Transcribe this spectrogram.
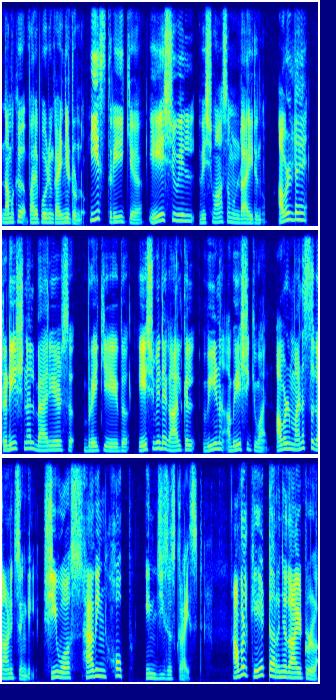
നമുക്ക് പലപ്പോഴും കഴിഞ്ഞിട്ടുണ്ടോ? ഈ സ്ത്രീക്ക് യേശുവിൽ വിശ്വാസമുണ്ടായിരുന്നു. അവളുടെ ട്രഡീഷണൽ ബാരിയേഴ്സ് ബ്രേക്ക് ചെയ്ത് യേശുവിന്റെ കാൽക്കൽ വീണ് അപേക്ഷിക്കുവാൻ അവൾ മനസ്സ് കാണിച്ചെങ്കിൽ she was having hope in Jesus Christ അവൾ കേട്ടറിഞ്ഞതായിട്ടുള്ള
